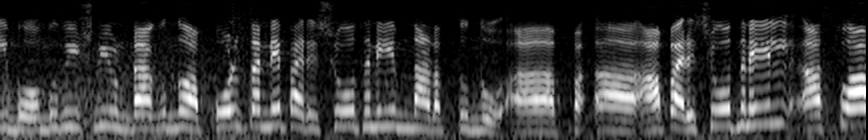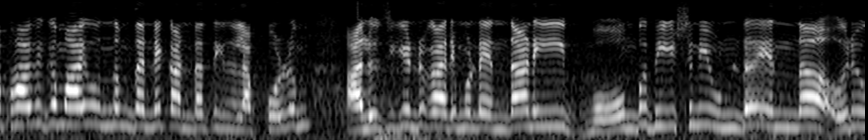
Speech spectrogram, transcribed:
ഈ ബോംബ് ഭീഷണി ഉണ്ടാകുന്നു. അപ്പോൾ തന്നെ പരിശോധനയും നടത്തുന്നു. ആ, പരിശോധനയിൽ അസ്വാഭാവികമായ ഒന്നും തന്നെ കണ്ടെത്തിയിരുന്നില്ല. അപ്പോഴും ആലോചിക്കേണ്ട കാര്യമുണ്ട്. എന്താണ് ഈ ബോംബ് ഭീഷണി ഉണ്ട് എന്ന ഒരു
